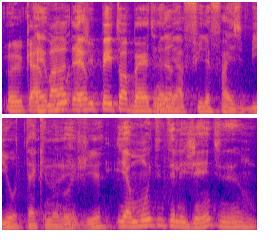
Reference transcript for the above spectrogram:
O cara É fala até é- de peito aberto, né? Não. Minha filha faz biotecnologia. e é muito inteligente, né?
